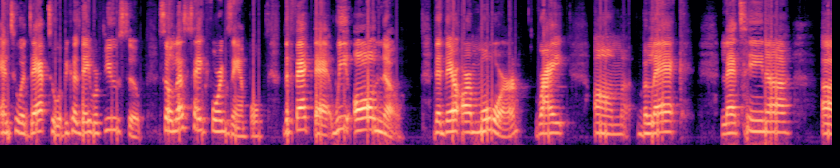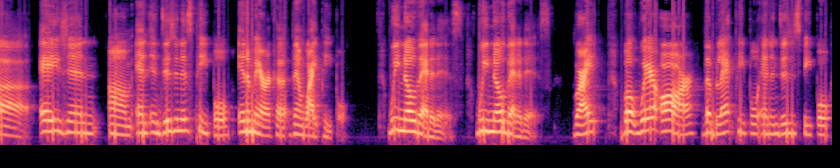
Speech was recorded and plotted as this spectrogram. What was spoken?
and to adapt to it because they refuse to so let's take for example the fact that we all know that there are more, right? um black, Latina, uh Asian um and indigenous people in America than white people. We know that it is. We know that it is, right? But where are the black people and indigenous people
